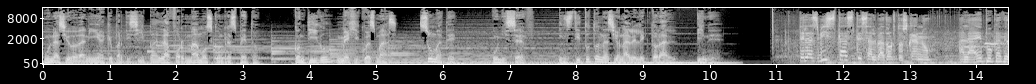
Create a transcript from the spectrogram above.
Una ciudadanía que participa la formamos con respeto. Contigo, México es más. Súmate. UNICEF, Instituto Nacional Electoral, INE. De las vistas de Salvador Toscano a la época de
